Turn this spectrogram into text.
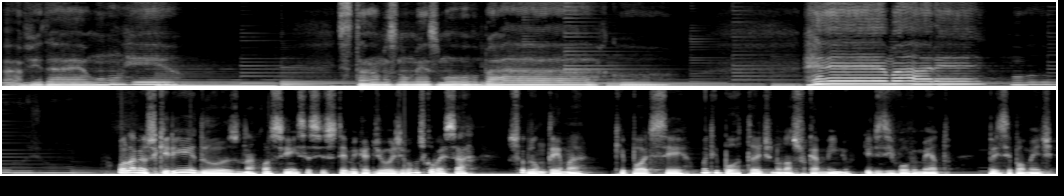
A vida é um rio, estamos no mesmo barco. Remaremos. Olá, meus queridos! Na consciência sistêmica de hoje, vamos conversar sobre um tema que pode ser muito importante no nosso caminho de desenvolvimento, principalmente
